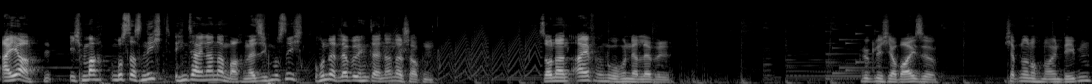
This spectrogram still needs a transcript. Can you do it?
Ah ja, ich mach, muss das nicht hintereinander machen. Also ich muss nicht 100 Level hintereinander schaffen sondern einfach nur 100 Level. Glücklicherweise. Ich habe nur noch 9 Leben.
